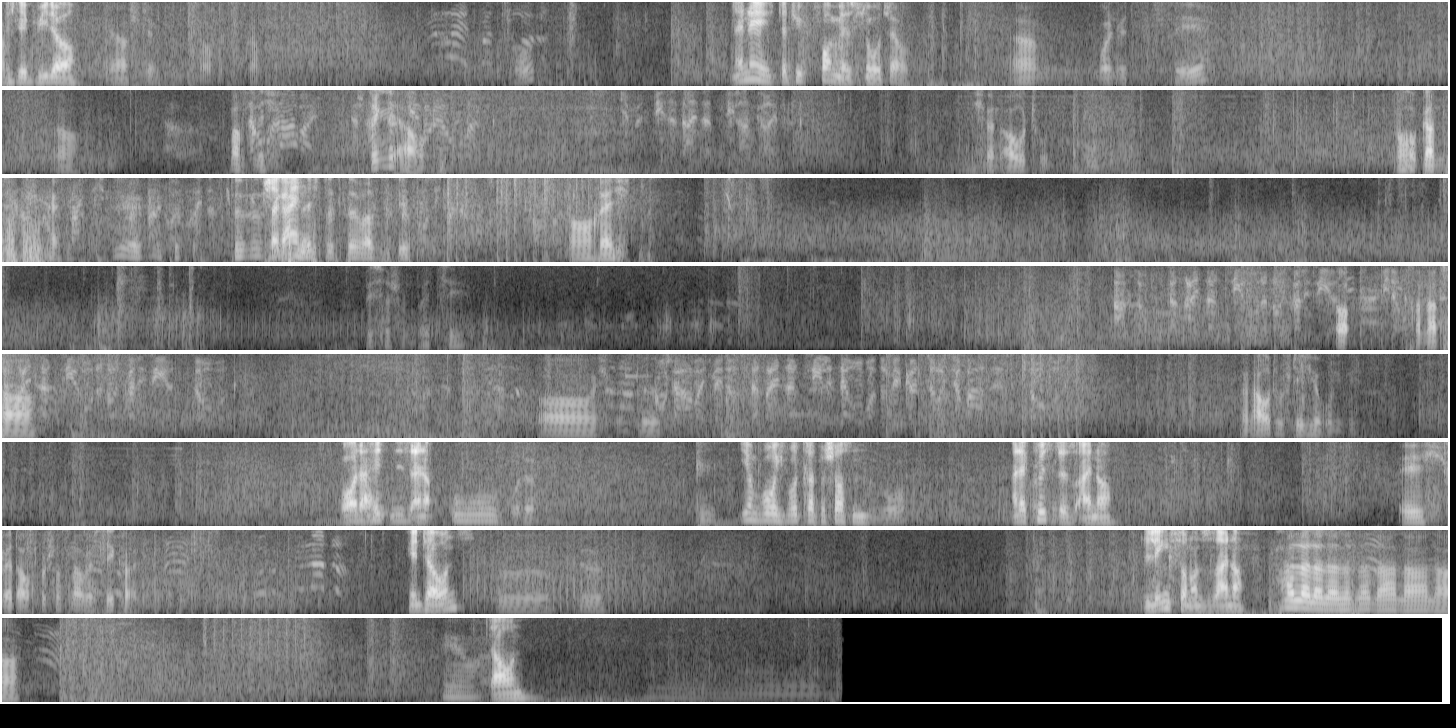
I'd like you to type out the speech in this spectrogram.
Ach, Ich lebe wieder. Ja, stimmt. Ist ja auch so ganz. Tot? Nee, nee, der Typ vor mir ist tot. auch. Ähm, wollen wir jetzt C? Oh. Mach's nicht. Spring nicht Einsatzziel angreifen. Ich höre ein Auto. Oh, ganz. Das, das ist Steig das ein. Schlechteste, was es gibt. Oh, rechts. Bist ja schon bei C. Achtung, das Einsatzziel wurde neutralisiert. Oh, Granata. Einsatzziel wurde neutralisiert. Over. Oh, ich bin blöd. Mein Auto steht hier unten. Boah, da hinten ist einer. Uh, Wurde. irgendwo, ich wurde gerade beschossen. Und wo? An der Küste ist einer. Ich werde auch beschossen, aber ich sehe keinen. Hinter uns. Äh, nö. Links von uns ist einer. Halalalalala. Ja. Down.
